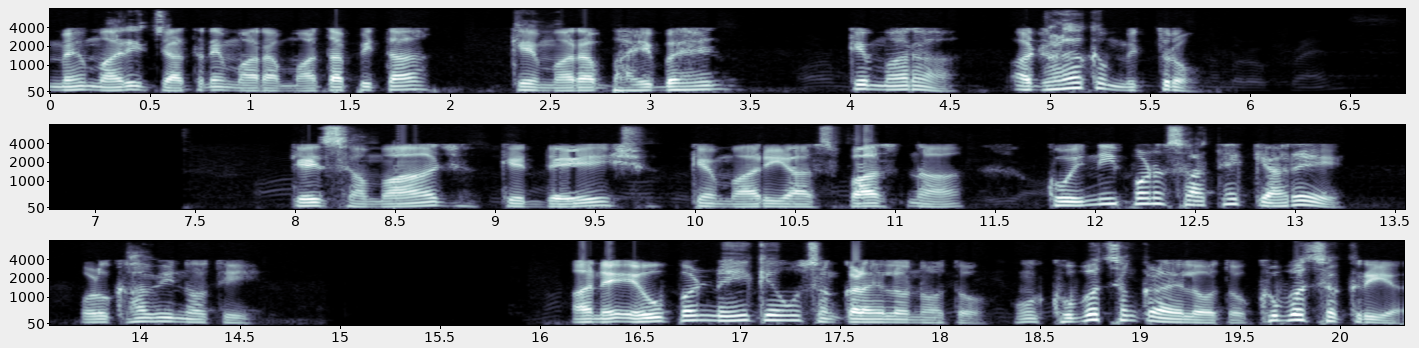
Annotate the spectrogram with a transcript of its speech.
મેં મારી જાતને મારા માતા પિતા કે મારા ભાઈ બહેન કે મારા અઢળક મિત્રો કે સમાજ, કે દેશ, કે મારી આસપાસના કોઈની પણ સાથે ક્યારેય ઓળખાવી નહોતી. અને એવું પણ નહીં કે હું સંકળાયેલો નહોતો. હું ખૂબ જ સંકળાયેલો હતો, ખૂબ જ સક્રિય.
